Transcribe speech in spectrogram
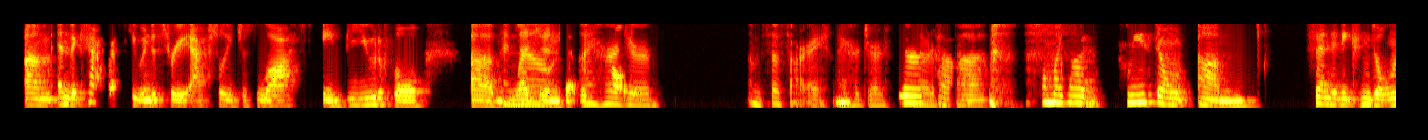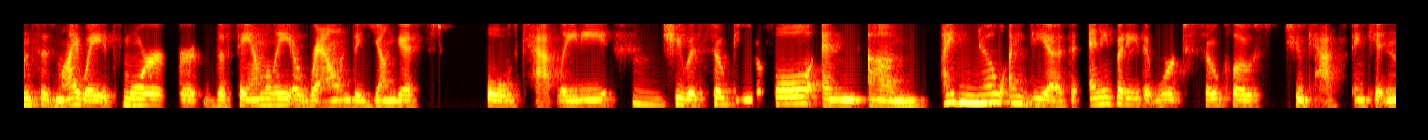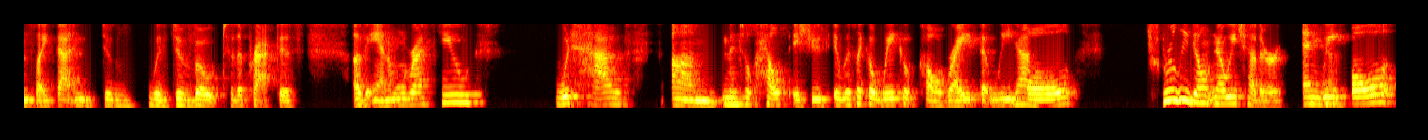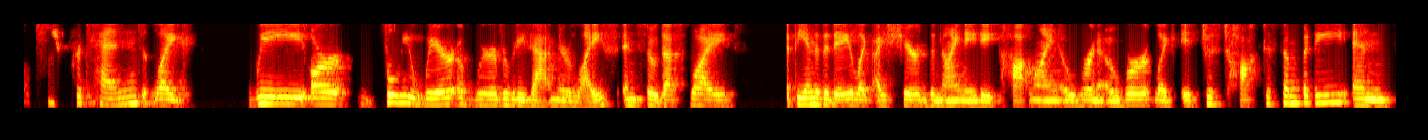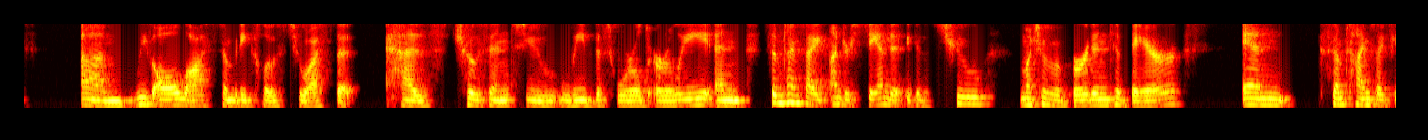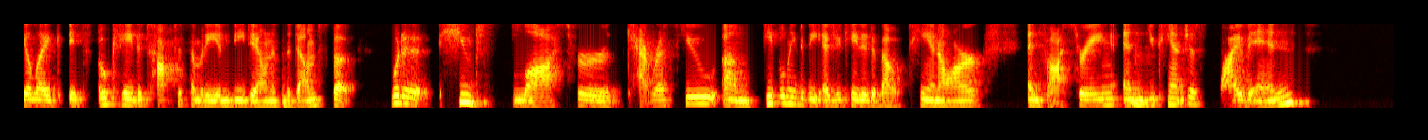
Um, and the cat rescue industry actually just lost a beautiful um, I know. legend that was I heard called your, I'm so sorry. I heard your Erica. note about that. oh my god please don't um, send any condolences my way it's more the family around the youngest old cat lady. Hmm. She was so beautiful. And um, I had no idea that anybody that worked so close to cats and kittens like that and de- was devote to the practice of animal rescue would have um, mental health issues. It was like a wake up call, right? That we Yeah. all truly don't know each other and Yeah. we all can't pretend like we are fully aware of where everybody's at in their life. And so that's why at the end of the day, like I shared the 988 hotline over and over, like it just talked to somebody. And um, we've all lost somebody close to us that has chosen to leave this world early. And sometimes I understand it because it's too much of a burden to bear. And sometimes I feel like it's okay to talk to somebody and be down in the dumps, but what a huge loss for cat rescue. Um, people need to be educated about TNR and fostering, and Mhm. you can't just dive in.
